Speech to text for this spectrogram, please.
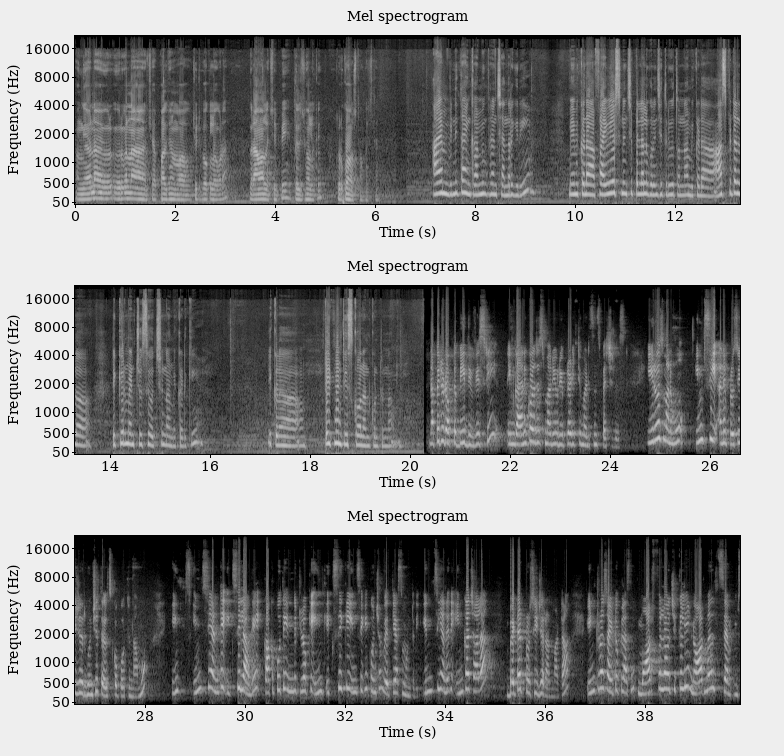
ఇంకేమైనా ఎవరికన్నా చెప్పాల్సిన మా చుట్టుపక్కల కూడా గ్రామాల్లో చెప్పి తెలిసిన వాళ్ళకి తొడుకొని వస్తాం ఖచ్చితంగా. I'm Vinitha I'm coming from Chandragiri. మేము ఇక్కడ ఫైవ్ ఇయర్స్ నుంచి పిల్లల గురించి తిరుగుతున్నాం. ఇక్కడ హాస్పిటల్ రిక్యూర్మెంట్ చూసి వచ్చున్నాం ఇక్కడికి. ఇక్కడ ట్రీట్మెంట్ తీసుకోవాలనుకుంటున్నాం నా పేరు డాక్టర్ బి దివ్యశ్రీ. నేను గైనకాలజిస్ట్ మరియు రీప్రొడక్టివ్ మెడిసిన్ స్పెషలిస్ట్. ఈరోజు మనము ఇమ్సి అనే ప్రొసీజర్ గురించి తెలుసుకోబోతున్నాము. ఇమ్స్ ఇమ్సి అంటే ఇక్సి లాగే కాకపోతే ఇందులోకి ఇక్సికి ఇన్సికి కొంచెం వ్యత్యాసం ఉంటుంది. ఇన్సి అనేది ఇంకా చాలా బెటర్ ప్రొసీజర్ అనమాట intracytoplasmic morphologically normal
